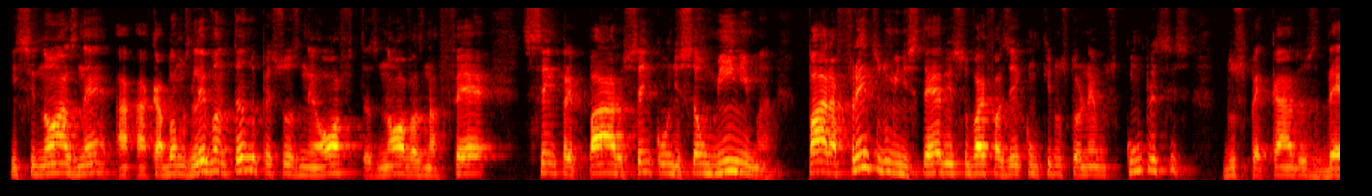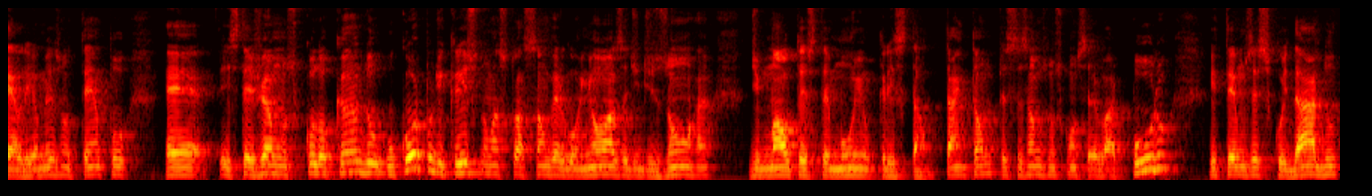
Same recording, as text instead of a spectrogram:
e se nós né, acabamos levantando pessoas neófitas, novas na fé, sem preparo, sem condição mínima para a frente do ministério, isso vai fazer com que nos tornemos cúmplices dos pecados dela e ao mesmo tempo é, estejamos colocando o corpo de Cristo numa situação vergonhosa, de desonra, de mau testemunho cristão. Tá? Então precisamos nos conservar puro e temos esse cuidado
